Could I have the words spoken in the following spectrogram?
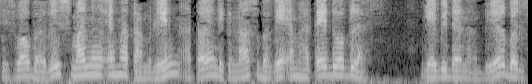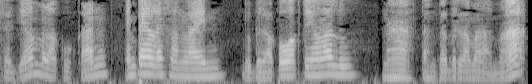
siswa baru Semanu MH Tamrin atau yang dikenal sebagai MHT 12. Gebi dan Nabil baru saja melakukan MPLS online beberapa waktu yang lalu. Nah, tanpa berlama-lama,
